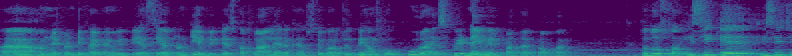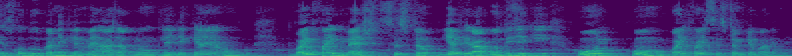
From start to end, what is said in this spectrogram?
आ, हमने 25 एमबीपीएस या 20 एमबीपीएस का प्लान ले रखा है उसके बावजूद भी हमको पूरा स्पीड नहीं मिल पाता है प्रॉपर तो दोस्तों इसी के इसी चीज़ को दूर करने के लिए मैं आज आप लोगों के लिए लेके आया हूँ। वाईफाई मैश सिस्टम या फिर आप बोल दीजिए कि होल होम वाईफाई सिस्टम के बारे में।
